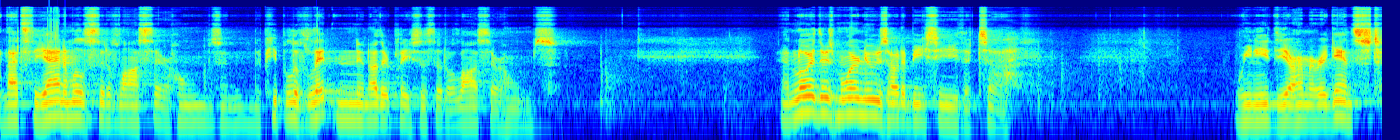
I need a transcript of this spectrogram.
And that's the animals that have lost their homes, and the people of Lytton and other places that have lost their homes. And Lord, there's more news out of BC that uh, we need the armor against.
